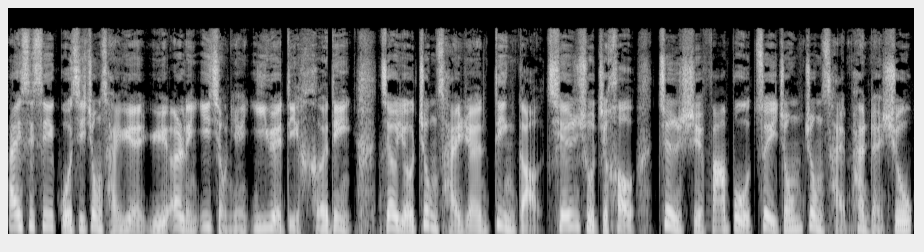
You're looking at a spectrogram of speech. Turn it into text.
，ICC 国际仲裁院于二零一九年一月底核定，交由仲裁人定稿签署之后，正式发布最终仲裁判断书。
